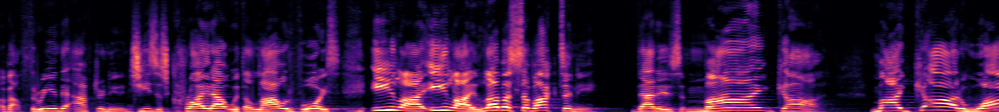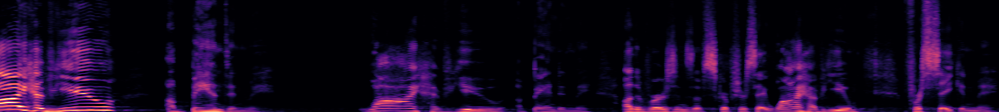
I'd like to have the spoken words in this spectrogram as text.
about three in the afternoon, Jesus cried out with a loud voice, Eli, Eli, lama sabachthani. That is, my God, my God, why have you abandoned me? Why have you abandoned me? Other versions of scripture say, Why have you forsaken me?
